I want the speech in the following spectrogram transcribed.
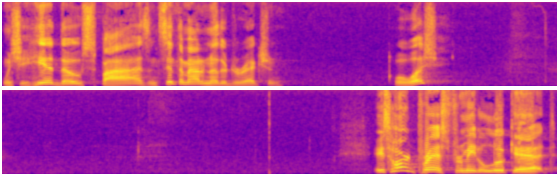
when she hid those spies and sent them out another direction? Well, was she? It's hard pressed for me to look at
